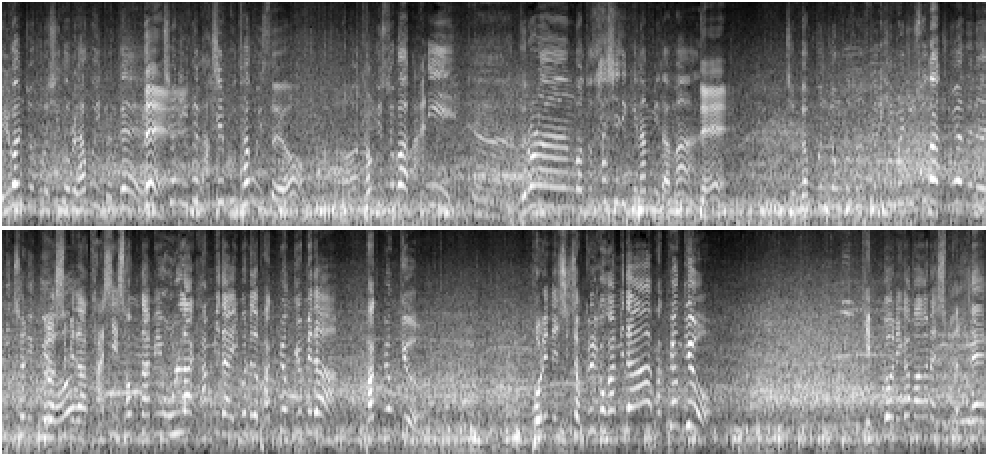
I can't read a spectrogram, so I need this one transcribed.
일관적으로 시도를 하고 있는데 네. 인천이 이걸 막질 못하고 있어요. 어, 경기 수가 많이 어, 늘어난 것도 사실이긴 합니다만 네, 지금 몇 분 정도 선수들이 힘을 좀 쏟아줘야 되는 인천이고요. 그렇습니다. 다시 성남이 올라갑니다. 이번에도 박병규입니다. 박병규 본인이 직접 끌고 갑니다. 박병규 김건희가 막아냈습니다. 네.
